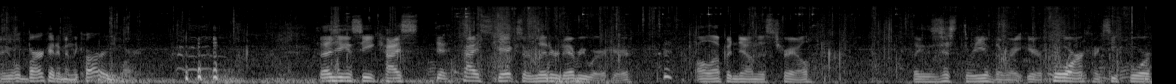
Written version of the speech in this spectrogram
We won't bark at him in the car anymore. so as you can see, Kai's, Kai's sticks are littered everywhere here. All up and down this trail. Like there's just three of them right here. Four. I see four.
